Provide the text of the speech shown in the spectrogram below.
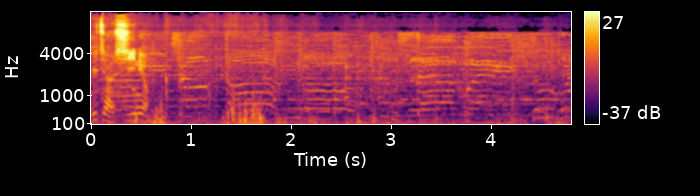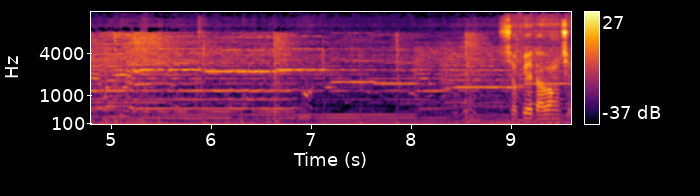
一脚犀牛，小屁孩打棒球。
